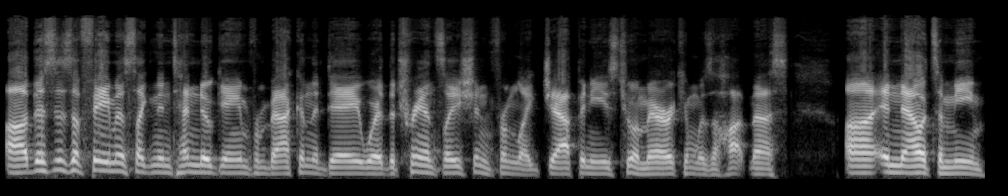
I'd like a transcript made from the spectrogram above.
uh, this is a famous like Nintendo game from back in the day where the translation from like Japanese to American was a hot mess, uh, and now it's a meme.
